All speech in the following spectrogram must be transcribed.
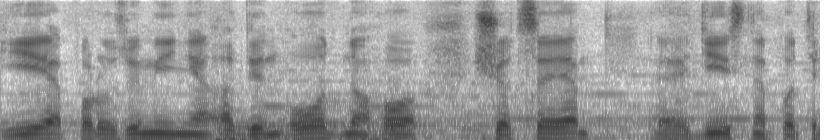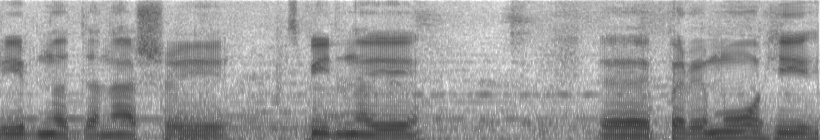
є порозуміння один одного, що це е, дійсно потрібно для нашої спільної е, перемоги.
